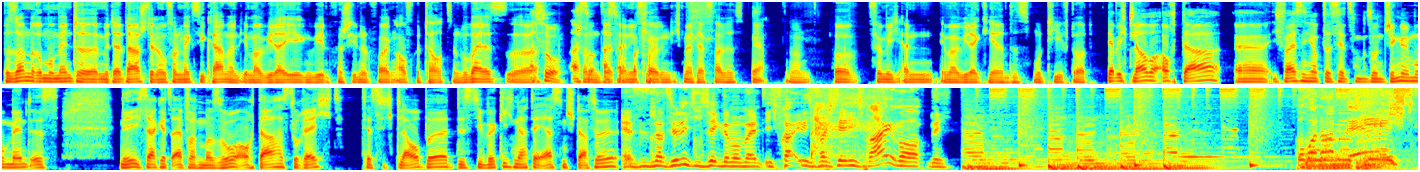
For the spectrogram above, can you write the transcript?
besondere Momente mit der Darstellung von Mexikanern, die immer wieder irgendwie in verschiedenen Folgen aufgetaucht sind. Wobei das äh, Ach so, ach so, schon ach seit so einigen okay. Folgen nicht mehr der Fall ist. Ja. Aber für mich ein immer wiederkehrendes Motiv dort. Ja, aber ich glaube auch da, äh, ich weiß nicht, ob das jetzt so ein Jingle-Moment ist. Nee, ich sag jetzt einfach mal so, auch da hast du recht, dass ich glaube, dass die wirklich nach der ersten Staffel Es ist natürlich ein schickender Moment. Ich, frag, ich verstehe die Frage überhaupt nicht. Robert hat recht.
